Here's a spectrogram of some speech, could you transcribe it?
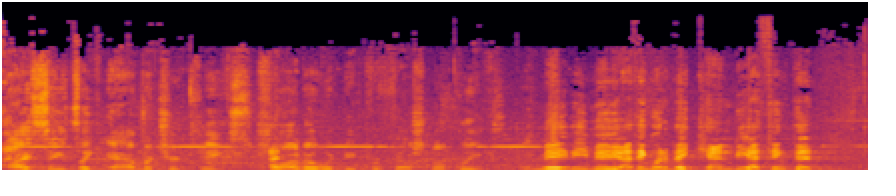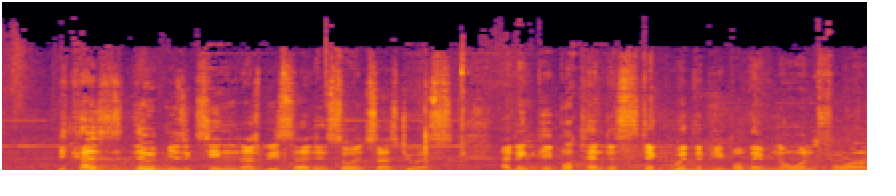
I say it's like amateur cliques. Toronto would be professional cliques. Maybe, maybe. I think Winnipeg can be. I think that because the music scene, as we said, is so incestuous, I think people tend to stick with the people they've known for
